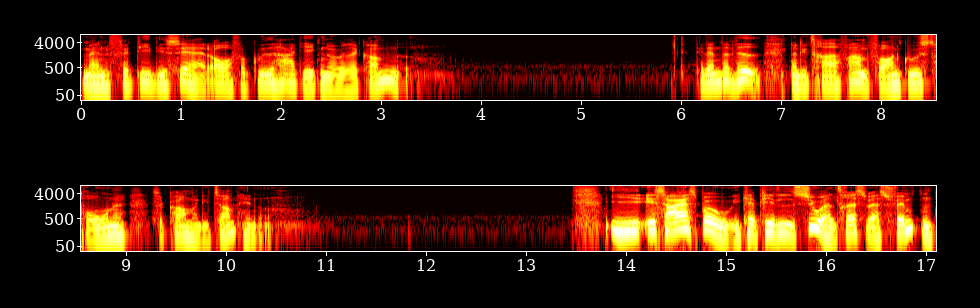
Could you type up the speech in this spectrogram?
men fordi de ser, at over for Gud har de ikke noget at komme med. Det er dem, der ved, når de træder frem foran Guds trone, så kommer de tomhændet. I Esajas bog, i kapitel 57, vers 15,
